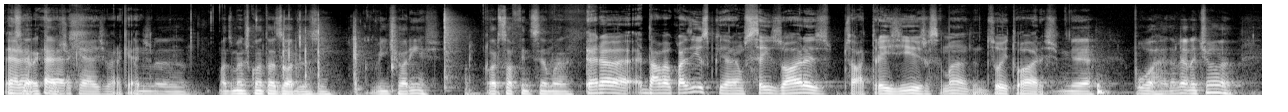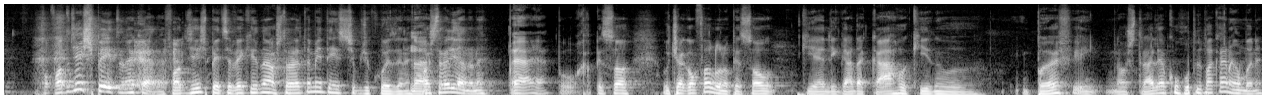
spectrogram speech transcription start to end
Era, Você era, casual. era casual, era casual. Mais ou menos quantas horas assim? 20 horinhas? Ou era só fim de semana? Era, dava quase isso, porque eram seis horas, sei lá, três dias na semana, 18 horas. É. Porra, tá vendo? Tinha uma... Falta de respeito, né, cara? Falta de respeito. Você vê que na Austrália também tem esse tipo de coisa, né? Não. Australiano, né? É, é. Porra, pessoal. O Tiagão falou, no pessoal que é ligado a carro aqui no em Perth, em- na Austrália, é corrupto pra caramba, né?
